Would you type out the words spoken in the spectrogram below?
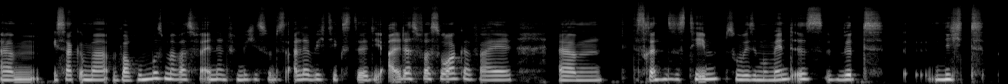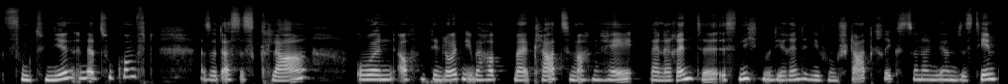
Ähm, ich sage immer, warum muss man was verändern? Für mich ist so das Allerwichtigste die Altersvorsorge, weil ähm, das Rentensystem, so wie es im Moment ist, wird nicht funktionieren in der Zukunft. Also das ist klar. Und auch den Leuten überhaupt mal klar zu machen, hey, deine Rente ist nicht nur die Rente, die du vom Staat kriegst, sondern wir haben ein System,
